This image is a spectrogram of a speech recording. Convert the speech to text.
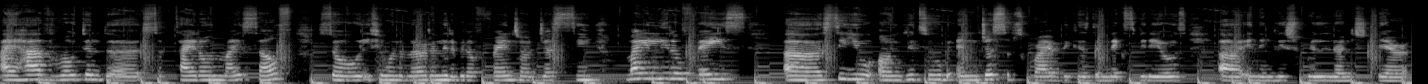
I have written the subtitle myself. So if you want to learn a little bit of French or just see my little face, uh, see you on YouTube and just subscribe because the next videos uh, in English will launch there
